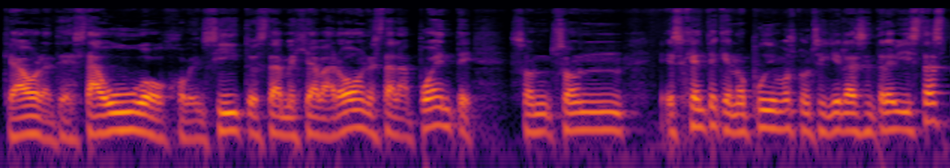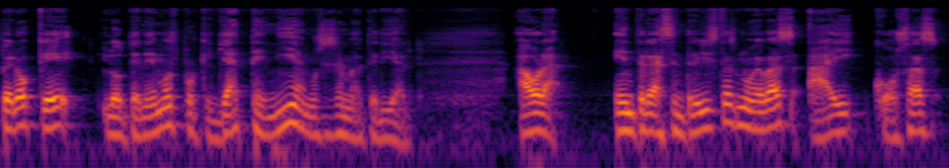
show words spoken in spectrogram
que, ahora. Está Hugo, jovencito, está Mejía Barón, está La Puente. Son, son, es gente que no pudimos conseguir las entrevistas, pero que lo tenemos porque ya teníamos ese material. Ahora, entre las entrevistas nuevas hay cosas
